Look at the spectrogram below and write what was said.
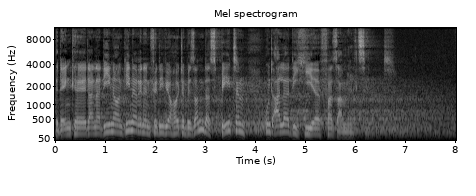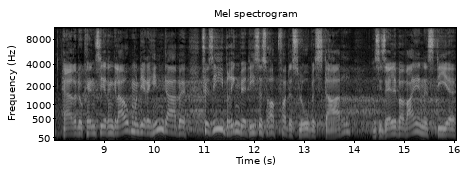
Gedenke deiner Diener und Dienerinnen, für die wir heute besonders beten, und aller, die hier versammelt sind. Herr, du kennst ihren Glauben und ihre Hingabe. Für sie bringen wir dieses Opfer des Lobes dar und sie selber weihen es dir,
